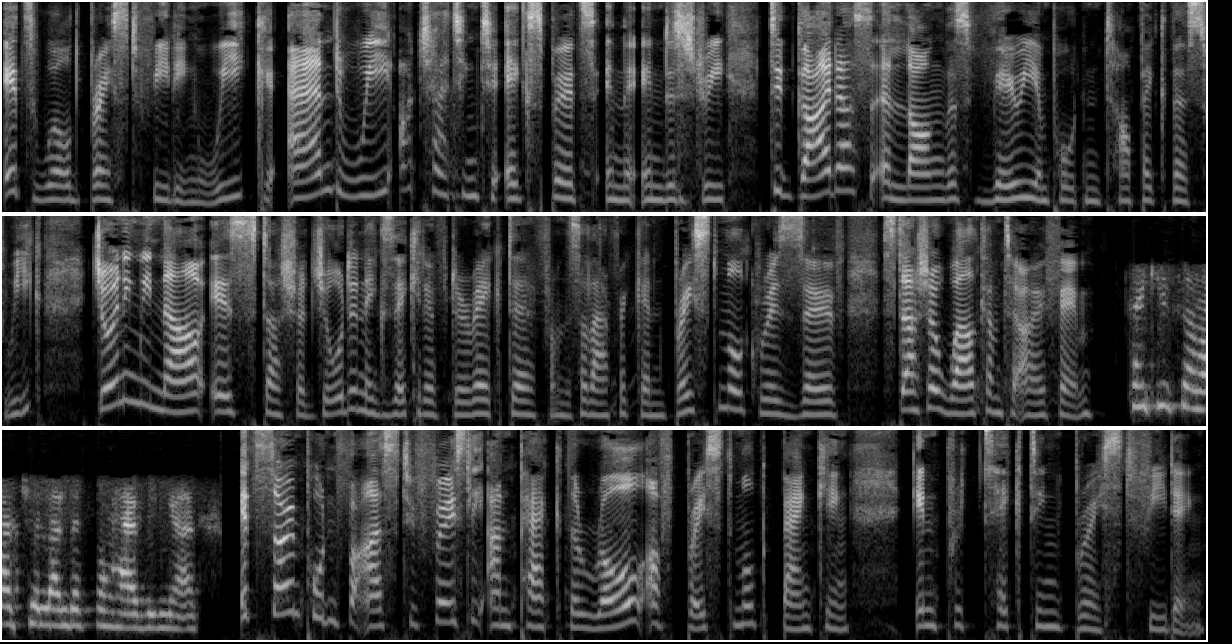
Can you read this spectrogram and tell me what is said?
It's World Breastfeeding Week, and we are chatting to experts in the industry to guide us along this very important topic this week. Joining me now is Stasha Jordan, Executive Director from the South African Breast Milk Reserve. Stasha, welcome to OFM. Thank you so much, Yolanda, for having us. It's so important for us to firstly unpack the role of breast milk banking in protecting breastfeeding.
